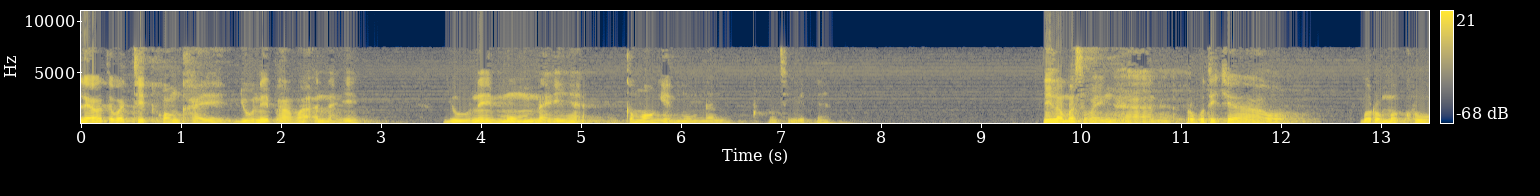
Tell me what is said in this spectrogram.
แล้วแต่ว่าจิตของใครอยู่ในภาวะอันไหน อยู่ในมุมไหนเนี่ยก็มองเห็นมุมนั้นของชีวิตเนี่ย นี่เรามาแสวงหานะพระพุทธเจ้า บรมครู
